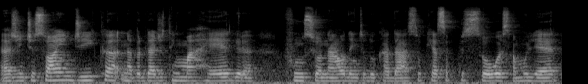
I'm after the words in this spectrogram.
A gente só indica, na verdade, tem uma regra funcional dentro do cadastro que essa pessoa, essa mulher,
